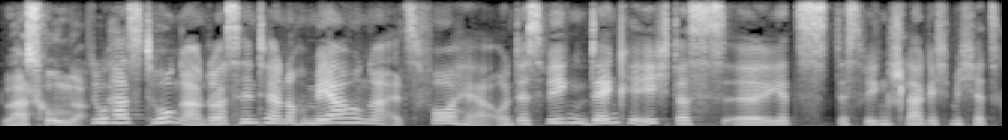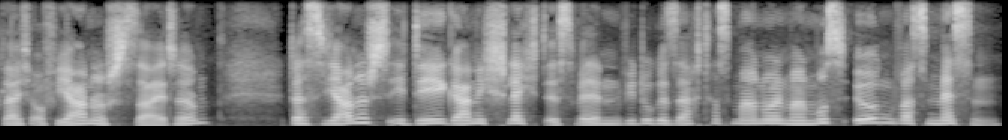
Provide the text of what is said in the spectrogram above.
Du hast Hunger. Du hast Hunger und du hast hinterher noch mehr Hunger als vorher. Und deswegen denke ich, dass äh, jetzt, deswegen schlage ich mich jetzt gleich auf Janusz Seite, dass Janusz Idee gar nicht schlecht ist, wenn, wie du gesagt hast, Manuel, man muss irgendwas messen.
